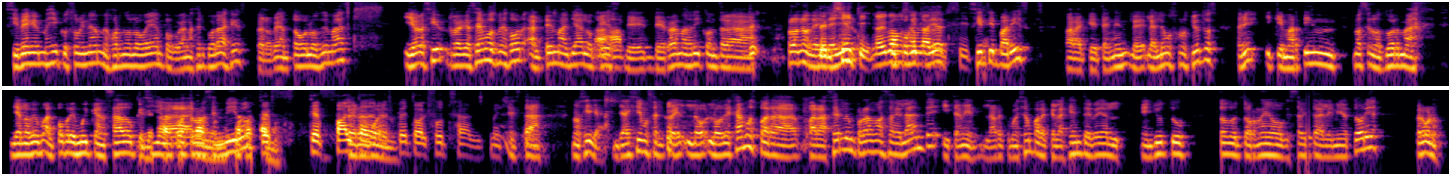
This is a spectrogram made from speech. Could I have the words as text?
Si ven en México Surinam, mejor no lo vean porque van a hacer corajes, pero vean todos los demás. Y ahora sí, regresemos mejor al tema ya, lo que es de, Real Madrid contra. De, no, de, City, no íbamos a hablar de City. City París, para que también le, le unos minutos también y que Martín no se nos duerma. ya lo vemos al pobre muy cansado, que sí lleva cuatro horas en vivo. Qué, falta de respeto al futsal. Está. No, sí, ya, ya hicimos el. lo, lo, dejamos para, para hacerle un programa más adelante y también la recomendación para que la gente vea en YouTube todo el torneo que está ahorita de eliminatoria. Pero bueno,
